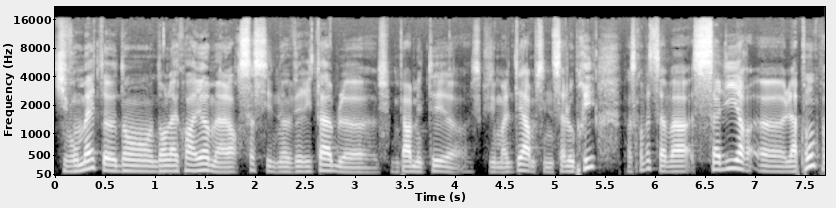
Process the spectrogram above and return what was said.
qu'ils vont mettre euh, dans, l'aquarium. Alors ça, c'est une véritable, euh, si vous me permettez, euh, excusez-moi le terme, c'est une saloperie, parce qu'en fait, ça va salir euh, la pompe.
